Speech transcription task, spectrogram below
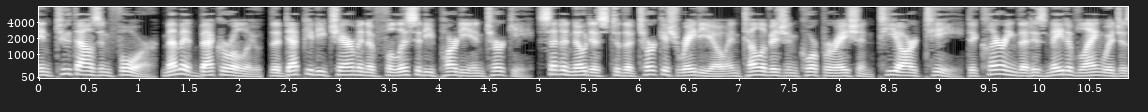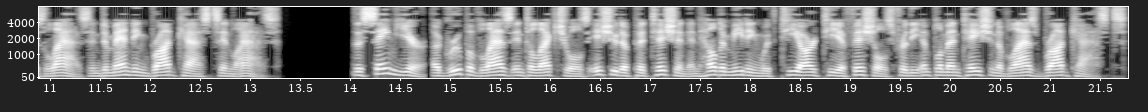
In 2004, Mehmet Bekaroğlu, the deputy chairman of Felicity Party in Turkey, sent a notice to the Turkish Radio and Television Corporation (TRT) declaring that his native language is Laz and demanding broadcasts in Laz. The same year, a group of Laz intellectuals issued a petition and held a meeting with TRT officials for the implementation of Laz broadcasts.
